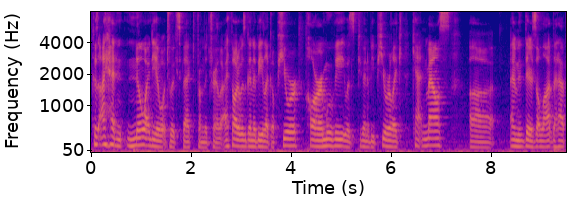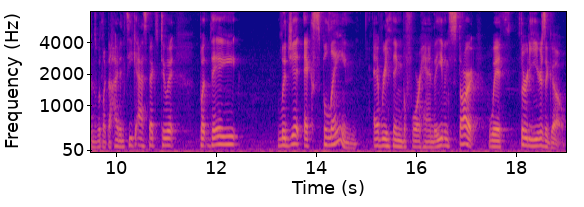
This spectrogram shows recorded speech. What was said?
because I had no idea what to expect from the trailer. I thought it was going to be like a pure horror movie. It was going to be pure like cat and mouse. Uh, I mean, there's a lot that happens with like the hide and seek aspect to it, but they legit explain everything beforehand. They even start with 30 years ago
